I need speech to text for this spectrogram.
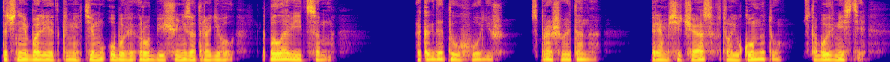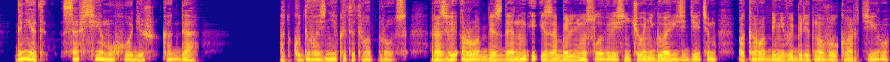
точнее балетками, тему обуви Робби еще не затрагивал, к половицам. «А когда ты уходишь?» — спрашивает она. Прямо сейчас, в твою комнату, с тобой вместе? Да нет, совсем уходишь. Когда? Откуда возник этот вопрос? Разве Робби с Дэном и Изабель не условились ничего не говорить детям, пока Робби не выберет новую квартиру,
